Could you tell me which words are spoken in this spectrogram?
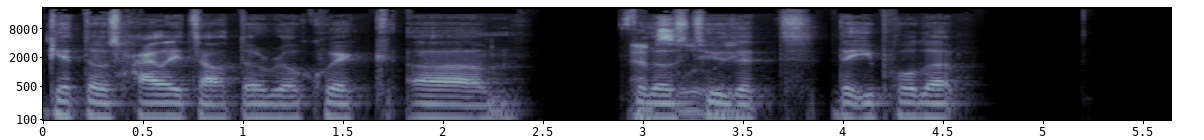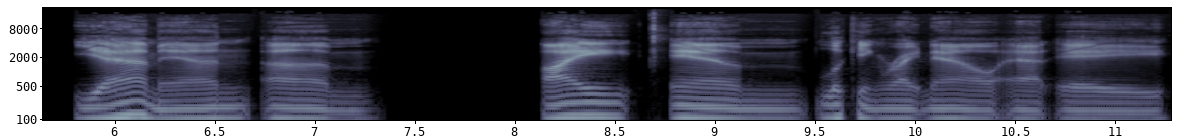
get those highlights out though, real quick. Um, for those two that that you pulled up. Yeah, man. Um, I am looking right now at a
